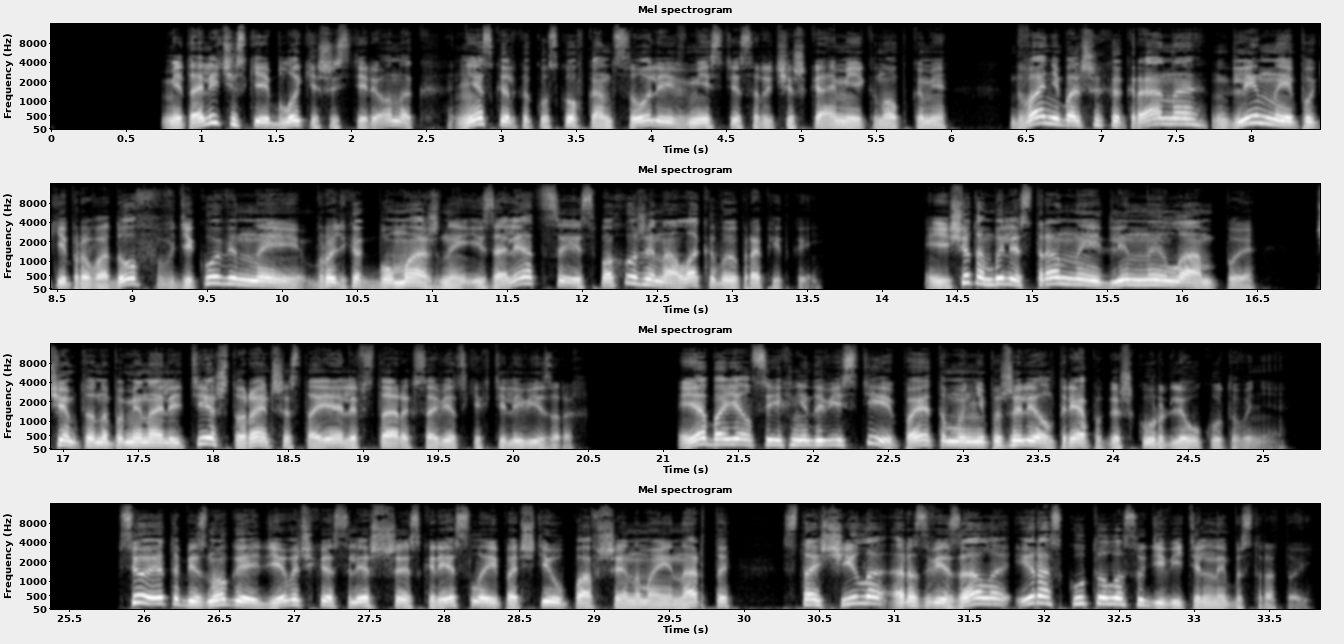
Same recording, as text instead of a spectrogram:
Металлические блоки шестеренок, несколько кусков консолей вместе с рычажками и кнопками, два небольших экрана, длинные пуки проводов в диковинной, вроде как бумажной изоляции с похожей на лаковую пропиткой. Еще там были странные длинные лампы, чем-то напоминали те, что раньше стояли в старых советских телевизорах. Я боялся их не довести, поэтому не пожалел тряпок и шкур для укутывания. Все это безногая девочка, слезшая с кресла и почти упавшая на мои нарты, стащила, развязала и раскутала с удивительной быстротой.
